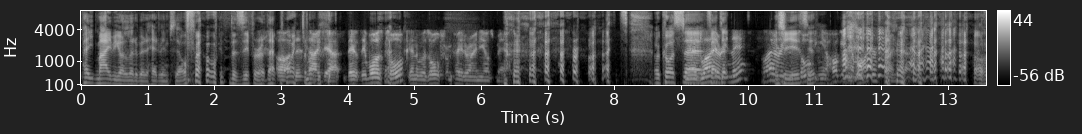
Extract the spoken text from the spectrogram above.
Pete maybe got a little bit ahead of himself with the zipper at that Oh, point. there's no doubt. There, there was talk, and it was all from Peter O'Neill's mouth. right. Of course, uh, Blair in there. Blair She is, talking. yeah. You're hogging the microphone. Oh,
